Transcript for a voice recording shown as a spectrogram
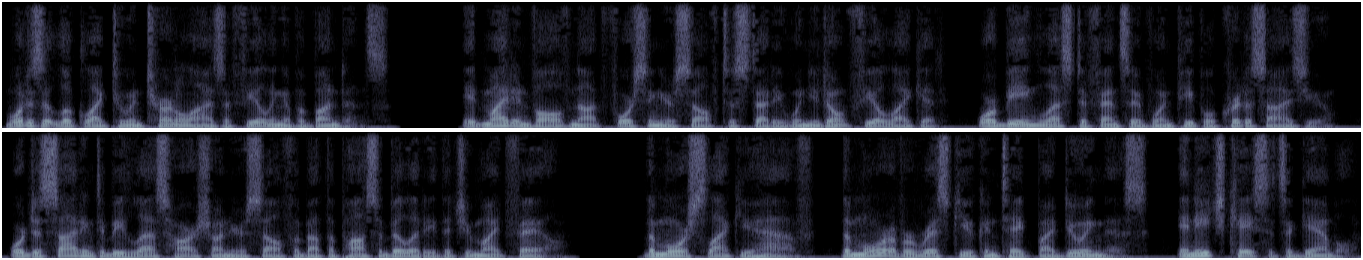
What does it look like to internalize a feeling of abundance? It might involve not forcing yourself to study when you don't feel like it, or being less defensive when people criticize you, or deciding to be less harsh on yourself about the possibility that you might fail. The more slack you have, the more of a risk you can take by doing this, in each case, it's a gamble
